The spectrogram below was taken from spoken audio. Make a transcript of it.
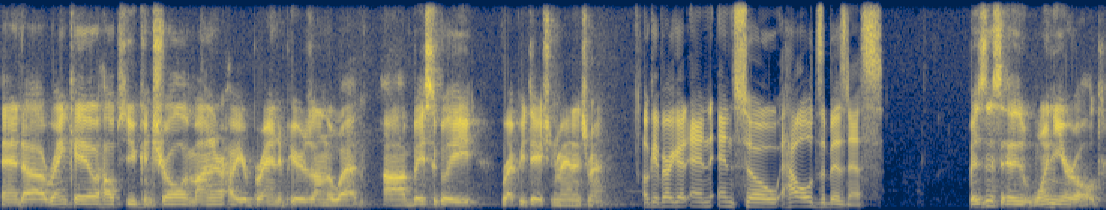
and uh, Rank KO helps you control and monitor how your brand appears on the web. Uh, basically, reputation management. Okay, very good. And and so how old's the business? Business is one year old,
